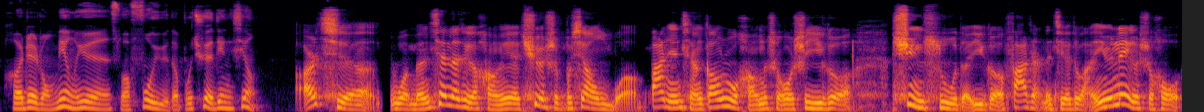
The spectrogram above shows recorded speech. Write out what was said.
和这种命运所赋予的不确定性。而且我们现在这个行业确实不像我八年前刚入行的时候是一个迅速的一个发展的阶段，因为那个时候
